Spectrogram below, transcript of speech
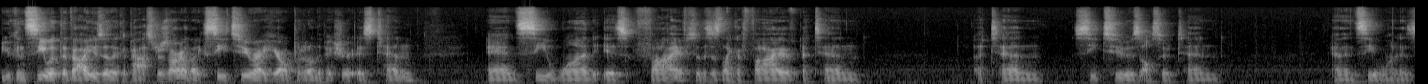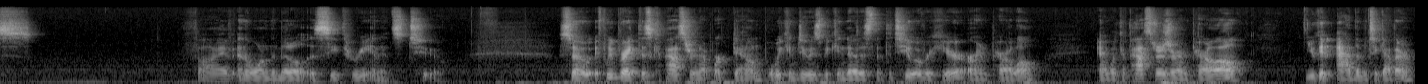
you can see what the values of the capacitors are. Like C2 right here, I'll put it on the picture, is 10, and C1 is 5. So this is like a 5, a 10, a 10. C2 is also 10, and then C1 is 5, and the one in the middle is C3, and it's 2. So if we break this capacitor network down, what we can do is we can notice that the two over here are in parallel. And when capacitors are in parallel, you can add them together.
